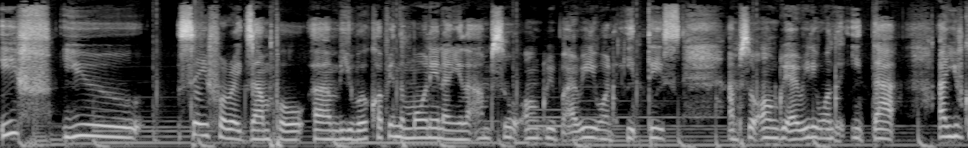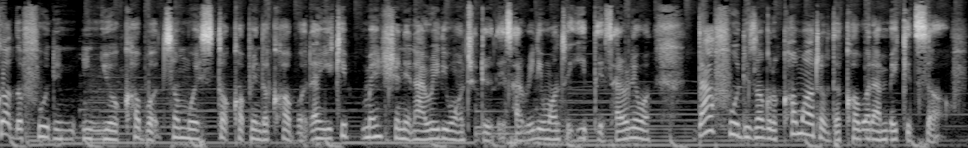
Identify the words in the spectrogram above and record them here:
if you say for example um, you wake up in the morning and you're like i'm so hungry but i really want to eat this. I'm so hungry i really want to eat that. And you've got the food in, in your cupboard somewhere stuck up in the cupboard and you keep mentioning i really want to do this. I really want to eat this. I really want that food is not going to come out of the cupboard and make itself.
